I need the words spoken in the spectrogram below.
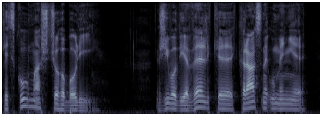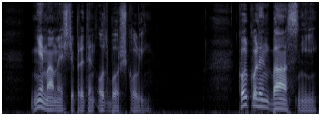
keď skúmaš, čo ho bolí Život je veľké, krásne umenie, nemáme ešte pre ten odbor školy. Koľko len básní,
